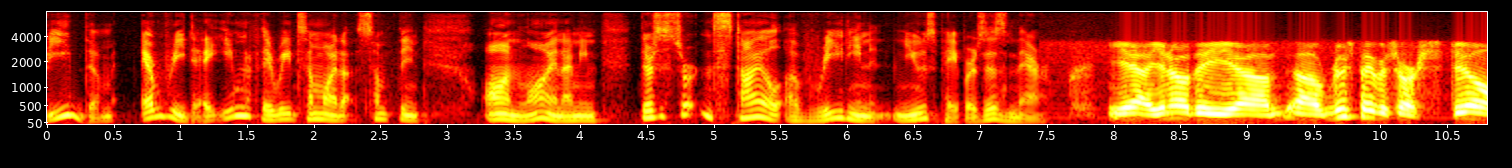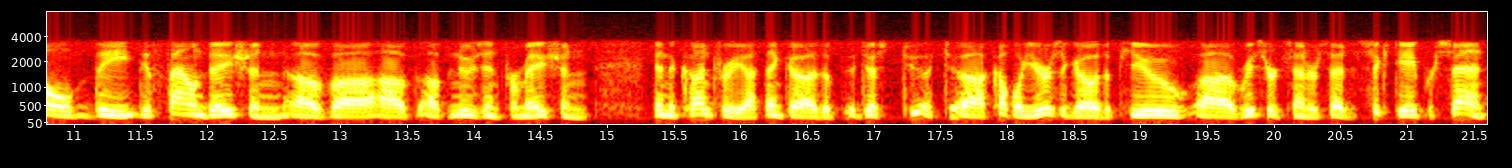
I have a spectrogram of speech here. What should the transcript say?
read them every day, even if they read somewhat something online. I mean, there's a certain style of reading newspapers, isn't there? Yeah, you know the uh, uh, newspapers are still the the foundation of uh, of, of news information in the country. I think uh, the, just two, uh, a couple years ago, the Pew uh, Research Center said 68%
